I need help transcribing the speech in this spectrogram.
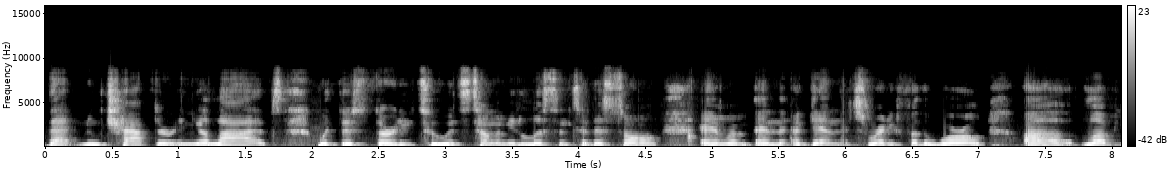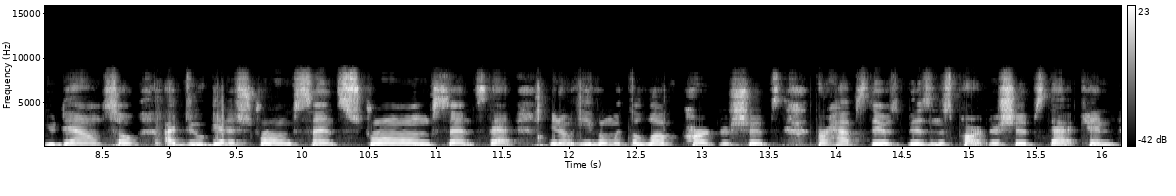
that new chapter in your lives. With this 32 it's telling me to listen to this song and and again it's ready for the world uh, love you down. So i do get a strong sense strong sense that you know even with the love partnerships. Perhaps there's business partnerships that can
